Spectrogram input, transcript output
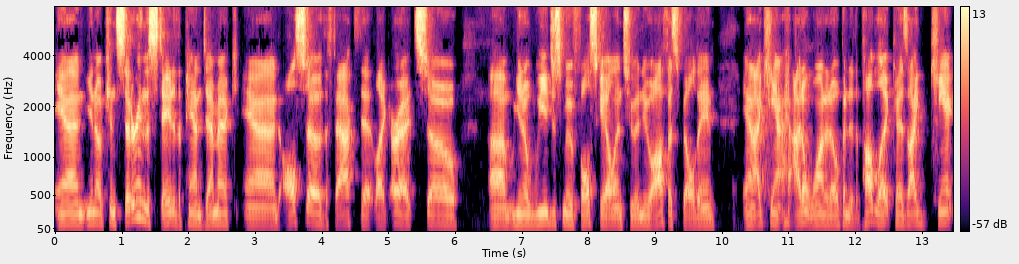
and you know, considering the state of the pandemic and also the fact that like, all right, so Um, you know, we just moved full scale into a new office building and I can't, I don't want it open to the public because I can't,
